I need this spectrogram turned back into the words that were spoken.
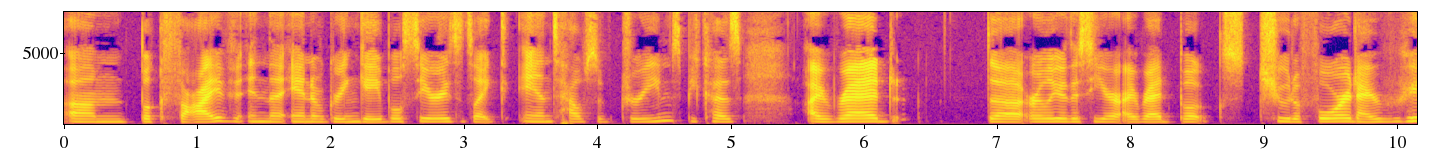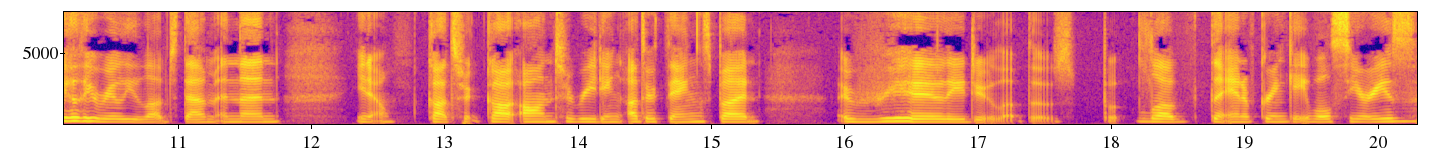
um book 5 in the Anne of Green Gables series. It's like Anne's House of Dreams because I read the earlier this year I read books 2 to 4 and I really really loved them and then, you know, got to, got on to reading other things, but I really do love those, love the Anne of Green Gables series,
